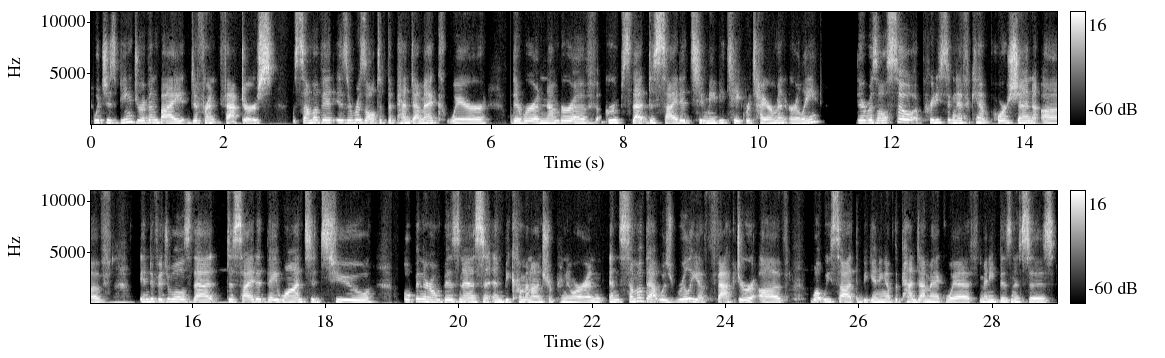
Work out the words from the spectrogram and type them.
which is being driven by different factors. Some of it is a result of the pandemic, where there were a number of groups that decided to maybe take retirement early. There was also a pretty significant portion of individuals that decided they wanted to open their own business and become an entrepreneur. And, and some of that was really a factor of what we saw at the beginning of the pandemic with many businesses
